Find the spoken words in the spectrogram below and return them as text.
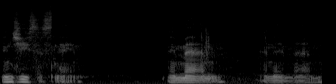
In Jesus' name, amen and amen.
